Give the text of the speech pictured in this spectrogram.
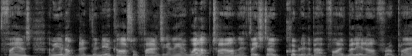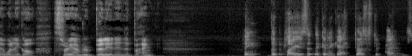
fans. I mean, you're not the Newcastle fans are going to get well uptight, aren't they, if they still quibbling about five million for a player when they got three hundred billion in the bank? I think the players that they're going to get does depend,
